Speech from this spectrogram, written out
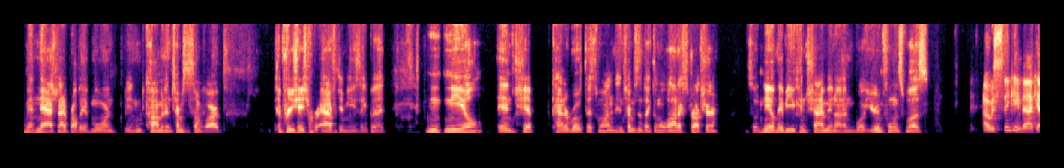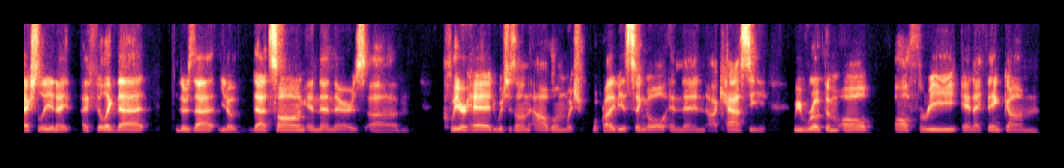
Nash and I probably have more in, in common in terms of some of our appreciation for African music. But N- Neil and Chip kind of wrote this one in terms of like the melodic structure. So Neil, maybe you can chime in on what your influence was. I was thinking back actually, and I, I feel like that there's that, you know, that song, and then there's um, Clear Head, which is on the album, which will probably be a single, and then uh, Cassie. We wrote them all, all three, and I think um,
